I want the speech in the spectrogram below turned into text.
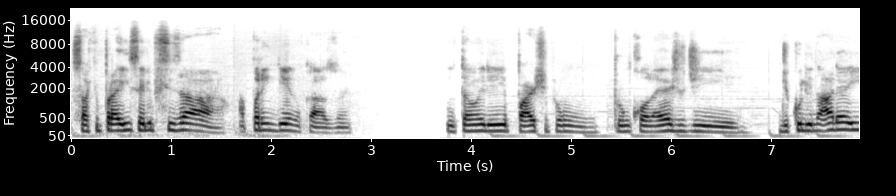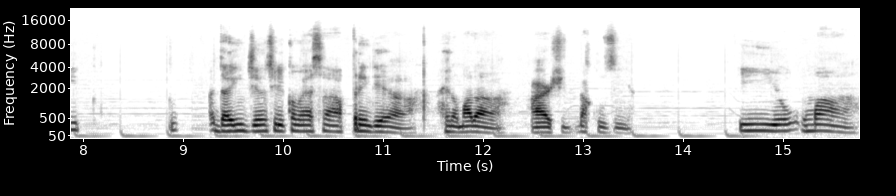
Só que para isso ele precisa aprender, no caso, né? Então ele parte para um, um colégio de, de culinária e daí em diante ele começa a aprender a renomada arte da cozinha. E uma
